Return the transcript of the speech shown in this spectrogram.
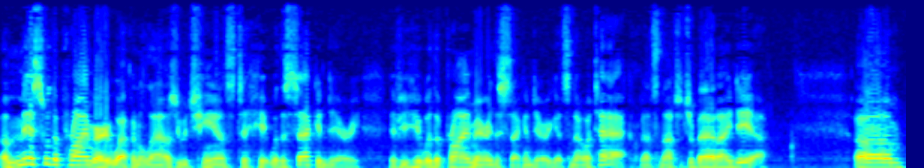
a miss with a primary weapon allows you a chance to hit with a secondary. If you hit with a primary, the secondary gets no attack. That's not such a bad idea. Um,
